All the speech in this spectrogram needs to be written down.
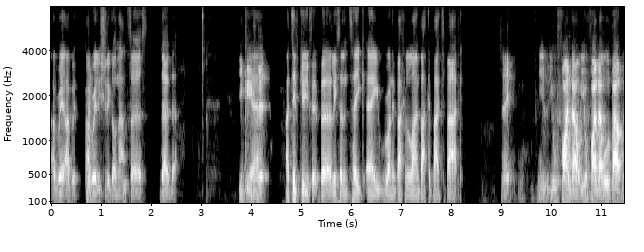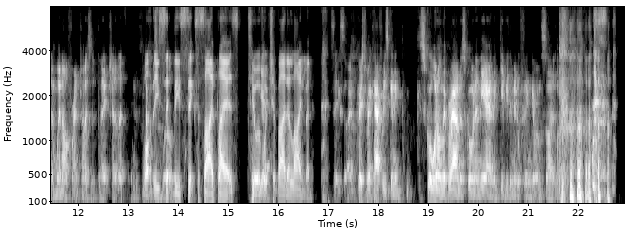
I, re- I, I really should have gone that first. No, no. You goofed yeah, it. I did goof it, but at least I didn't take a running back and a linebacker back to back. Hey, you, will find out. You'll find out all about them when our franchises play each other. what these six, these six aside players, two of yeah. which are by the linemen. Six. Like, Christian McCaffrey's going to score one on the ground and score one in the air, and then give you the middle finger on the sideline.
